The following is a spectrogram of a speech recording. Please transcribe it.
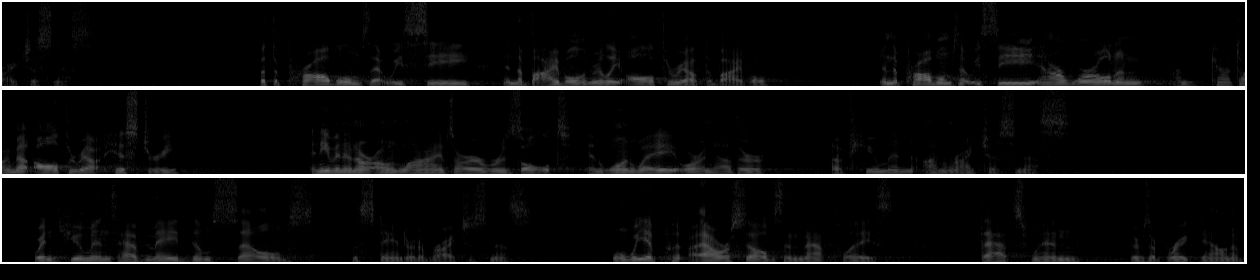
righteousness. But the problems that we see in the Bible, and really all throughout the Bible, and the problems that we see in our world, and I'm kind of talking about all throughout history, and even in our own lives, are a result in one way or another of human unrighteousness. When humans have made themselves the standard of righteousness, when we have put ourselves in that place, that's when there's a breakdown of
